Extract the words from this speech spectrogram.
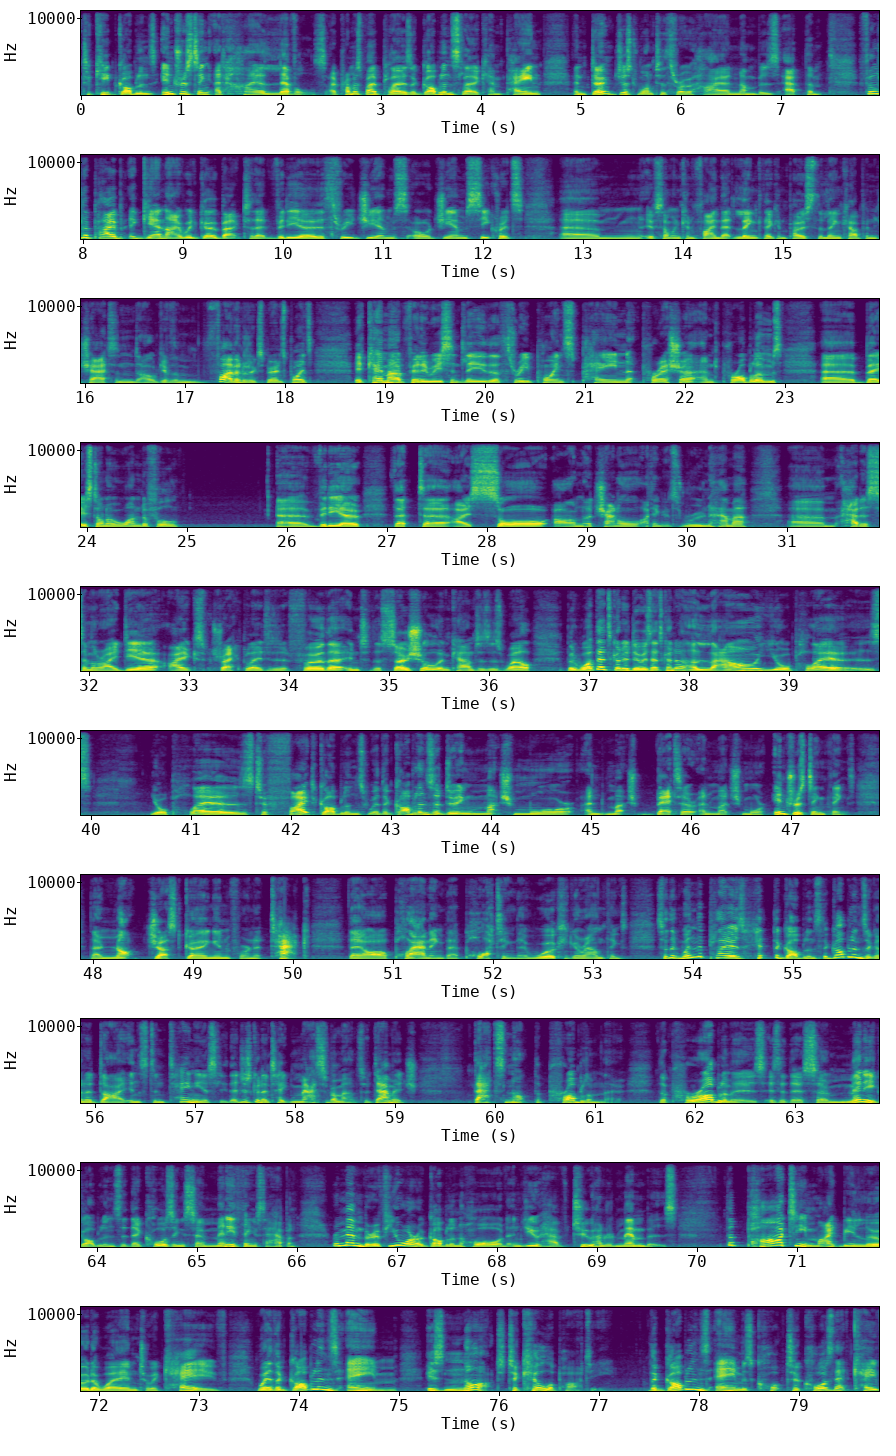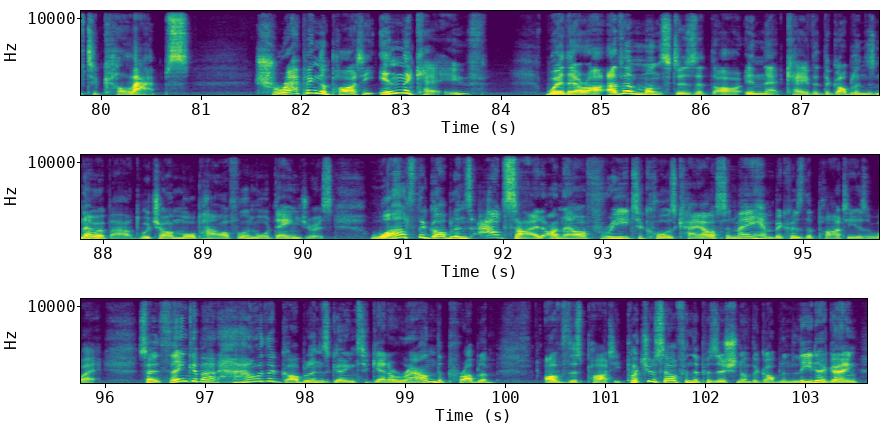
To keep goblins interesting at higher levels. I promise my players a Goblin Slayer campaign and don't just want to throw higher numbers at them. Filter pipe, again, I would go back to that video, 3 GMs or GM secrets. Um, if someone can find that link, they can post the link up in chat and I'll give them 500 experience points. It came out fairly recently, the three points, pain, pressure, and problems, uh, based on a wonderful uh, video that uh, I saw on a channel, I think it's Runehammer, um, had a similar idea. I extrapolated it further into the social encounters as well. But what that's going to do is that's going to allow your players your players to fight goblins where the goblins are doing much more and much better and much more interesting things. They're not just going in for an attack. They are planning, they're plotting, they're working around things. So that when the players hit the goblins, the goblins are going to die instantaneously. They're just going to take massive amounts of damage. That's not the problem though. The problem is is that there's so many goblins that they're causing so many things to happen. Remember, if you are a goblin horde and you have 200 members, the party might be lured away into a cave where the goblin's aim is not to kill the party. the goblins' aim is to cause that cave to collapse, trapping the party in the cave where there are other monsters that are in that cave that the goblins know about, which are more powerful and more dangerous, whilst the goblins outside are now free to cause chaos and mayhem because the party is away. So think about how are the goblins going to get around the problem of this party. Put yourself in the position of the goblin leader going,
